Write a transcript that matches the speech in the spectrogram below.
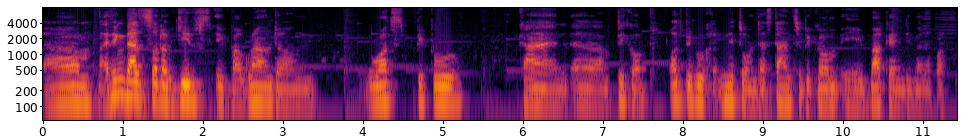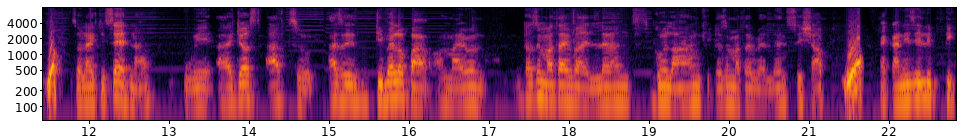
Um, I think that sort of gives a background on what people can um, pick up, what people need to understand to become a backend developer. Yeah. So, like you said, now we I just have to, as a developer on my own, doesn't matter if I learned Golang, it doesn't matter if I learned C sharp. Yeah. I can easily pick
